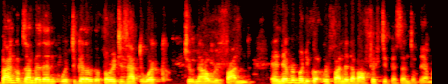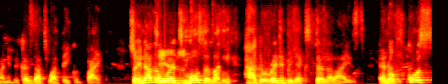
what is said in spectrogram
Bank of Zambia then, with together with authorities, had to work to now refund. And everybody got refunded about 50% of their money because that's what they could find. So, in other Yeah. words, most of the money had already been externalized. And of course,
